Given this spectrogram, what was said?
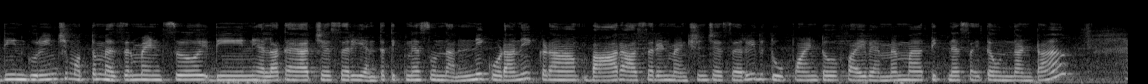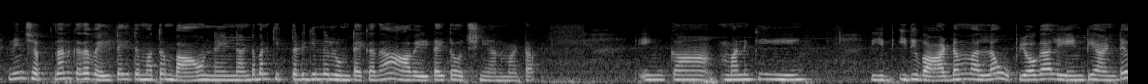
దీని గురించి మొత్తం మెజర్మెంట్స్ దీన్ని ఎలా తయారు చేశారు ఎంత థిక్నెస్ ఉంది అన్నీ కూడా ఇక్కడ బాగా రాశారని మెన్షన్ చేశారు. ఇది టూ పాయింట్ ఫైవ్ ఎంఎం థిక్నెస్ అయితే ఉందంట. నేను చెప్తున్నాను కదా వెయిట్ అయితే మాత్రం బాగున్నాయండి. అంటే మనకి ఇత్తడి గిన్నెలు ఉంటాయి కదా ఆ వెయిట్ అయితే వచ్చినాయి అనమాట ఇంకా మనకి ఇది ఇది వాడడం వల్ల ఉపయోగాలు ఏంటి అంటే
